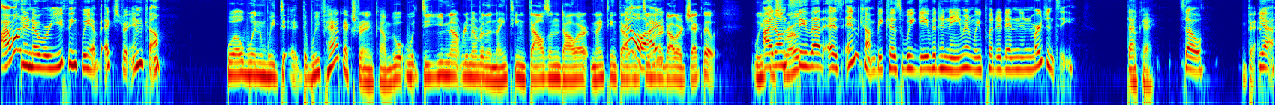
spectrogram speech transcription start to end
I want to know where you think we have extra income. Well, when we d- we've had extra income, do you not remember the nineteen thousand dollar, nineteen thousand two hundred dollar check that we just I don't wrote? see that as income because we gave it a name and we put it in emergency. That, okay, So That- Yeah.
